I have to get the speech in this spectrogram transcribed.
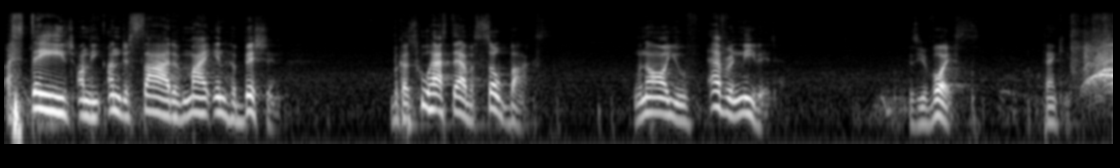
a stage on the underside of my inhibition. Because who has to have a soapbox when all you've ever needed is your voice. Thank you.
